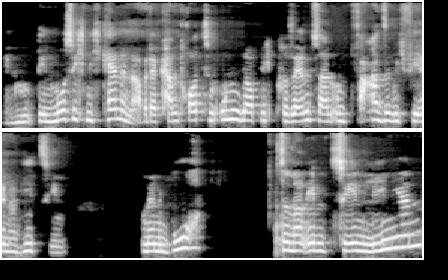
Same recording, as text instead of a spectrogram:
Den, den muss ich nicht kennen, aber der kann trotzdem unglaublich präsent sein und wahnsinnig viel Energie ziehen. Und in dem Buch sind dann eben zehn Linien,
